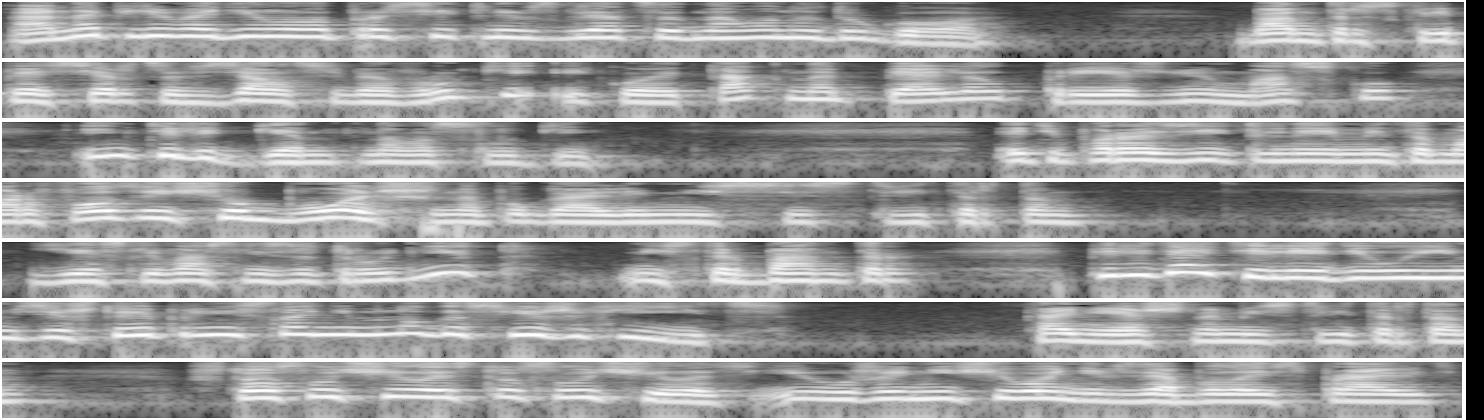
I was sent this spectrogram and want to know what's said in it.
Она переводила вопросительный взгляд с одного на другого. Бантер, скрипя сердце, взял себя в руки и кое-как напялил прежнюю маску интеллигентного слуги. Эти поразительные метаморфозы еще больше напугали миссис Твиттертон. «Если вас не затруднит, мистер Бантер, передайте леди Уимзи, что я принесла немного свежих яиц». «Конечно, мисс Твиттертон. Что случилось, то случилось, и уже ничего нельзя было исправить.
